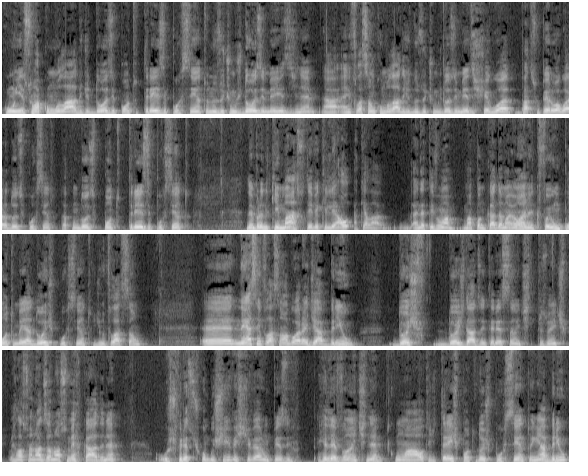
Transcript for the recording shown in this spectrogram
com isso um acumulado de 12,13% nos últimos 12 meses. Né? A, a, inflação acumulada dos últimos 12 meses chegou a, superou agora 12%, está com 12,13%. Lembrando que em março teve aquele, aquela, ainda teve uma, uma pancada maior, né, que foi 1,62% de inflação. É, nessa inflação agora de abril, dois, dois dados interessantes, principalmente relacionados ao nosso mercado. Né? Os preços dos combustíveis tiveram um peso relevante, né, com uma alta de 3,2% em abril.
